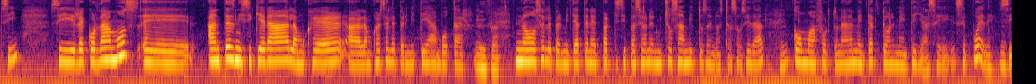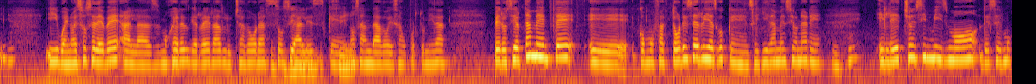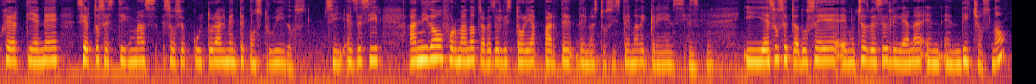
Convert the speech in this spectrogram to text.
¿sí? Si recordamos, eh, antes ni siquiera la mujer, a la mujer se le permitía votar. No se le permitía tener participación en muchos ámbitos de nuestra sociedad, como afortunadamente actualmente ya se, se puede, ¿sí? Y bueno, eso se debe a las mujeres guerreras, luchadoras sociales que nos han dado esa oportunidad. Pero ciertamente eh, como factores de riesgo que enseguida mencionaré, el hecho en sí mismo de ser mujer tiene ciertos estigmas socioculturalmente construidos. Sí, es decir, han ido formando a través de la historia parte de nuestro sistema de creencias. Y eso se traduce eh, muchas veces, Liliana, en, dichos, ¿no?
